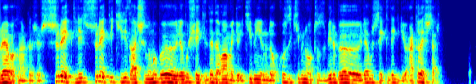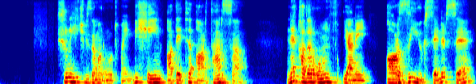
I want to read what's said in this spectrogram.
Şuraya bakın arkadaşlar. Sürekli sürekli kilit açılımı böyle bu şekilde devam ediyor. 2029, 2031 böyle bu şekilde gidiyor. Arkadaşlar şunu hiçbir zaman unutmayın. Bir şeyin adeti artarsa ne kadar onun yani arzı yükselirse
